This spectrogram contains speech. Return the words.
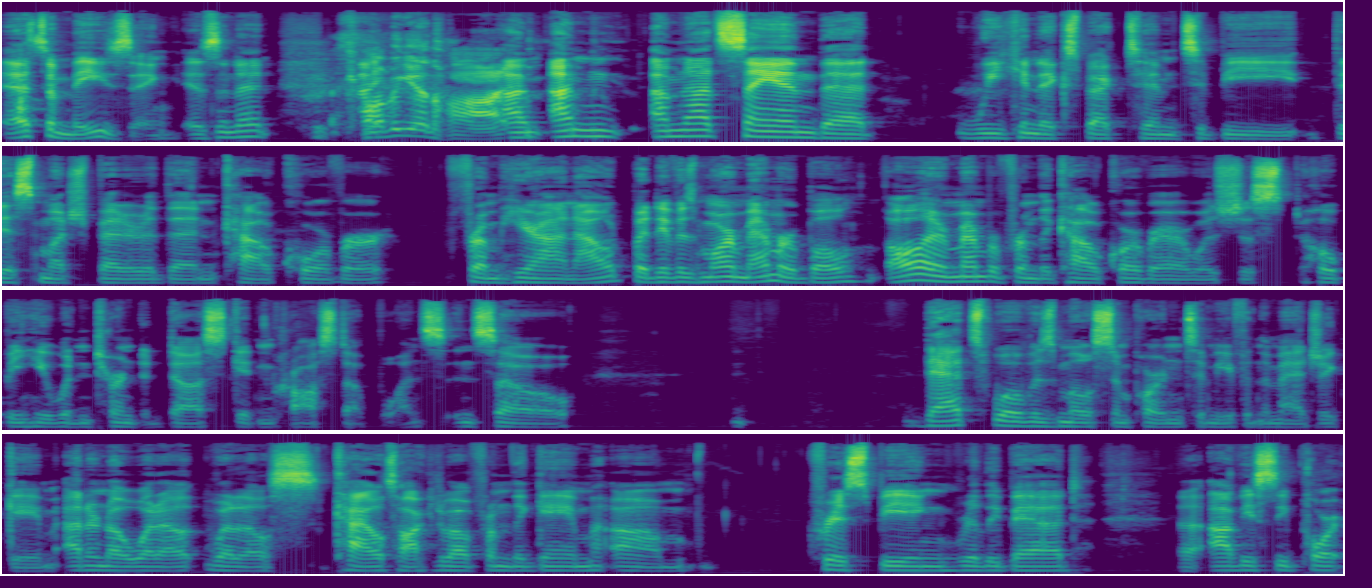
that's amazing, isn't it? Coming in hot. I'm I'm I'm not saying that we can expect him to be this much better than Kyle Korver from here on out, but it was more memorable. All I remember from the Kyle Korver era was just hoping he wouldn't turn to dust getting crossed up once. And so that's what was most important to me from the Magic game. I don't know what else, what else Kyle talked about from the game. Um, Khris being really bad, uh, obviously poor.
